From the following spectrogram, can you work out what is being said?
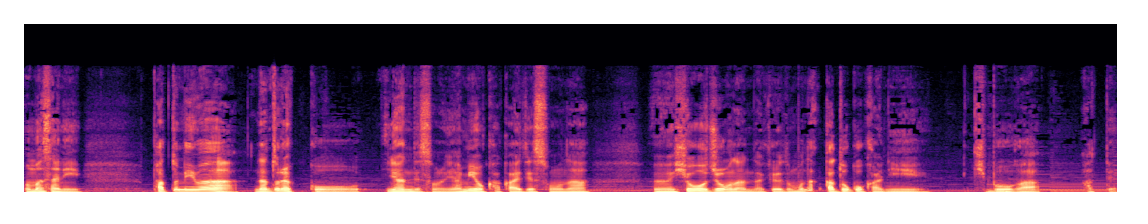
あ、まさにパッと見はなんとなくこう病んでその闇を抱えてそうな、うん、表情なんだけれどもなんかどこかに希望があって。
